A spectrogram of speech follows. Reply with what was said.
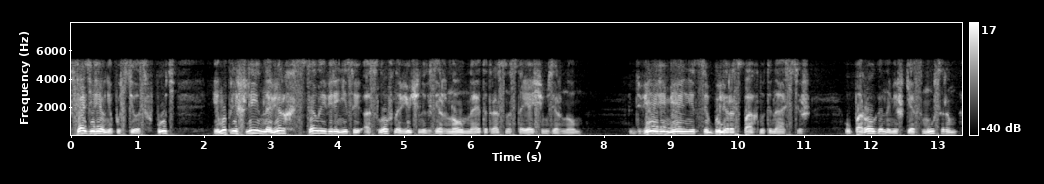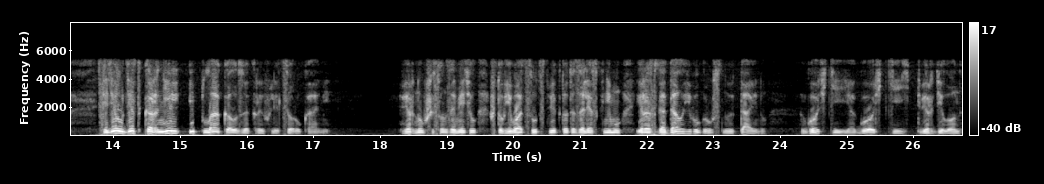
Вся деревня пустилась в путь, и мы пришли наверх с целой вереницей ослов, навьюченных зерном, на этот раз настоящим зерном. Двери мельницы были распахнуты настежь. У порога на мешке с мусором сидел дед Корниль и плакал, закрыв лицо руками. Вернувшись, он заметил, что в его отсутствие кто-то залез к нему и разгадал его грустную тайну. «Горький я, горький», — твердил он,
